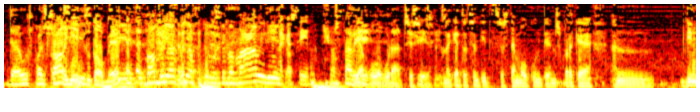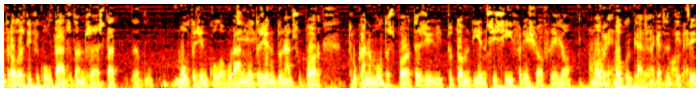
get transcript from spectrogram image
d'uns quants socis Veient tothom, eh? i tothom ja, ja ha fotut la seva mà vull dir, ah, que sí? això està bé ja ha col·laborat, sí, sí, sí, sí, sí. en aquest sentit estem molt contents perquè en, dintre les dificultats doncs ha estat eh, molta gent col·laborant, sí. molta gent donant suport, trucant a moltes portes i tothom dient sí, sí, faré això, faré allò. Ah, molt bé, bé, molt contents en aquest sentit, bé, sí.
